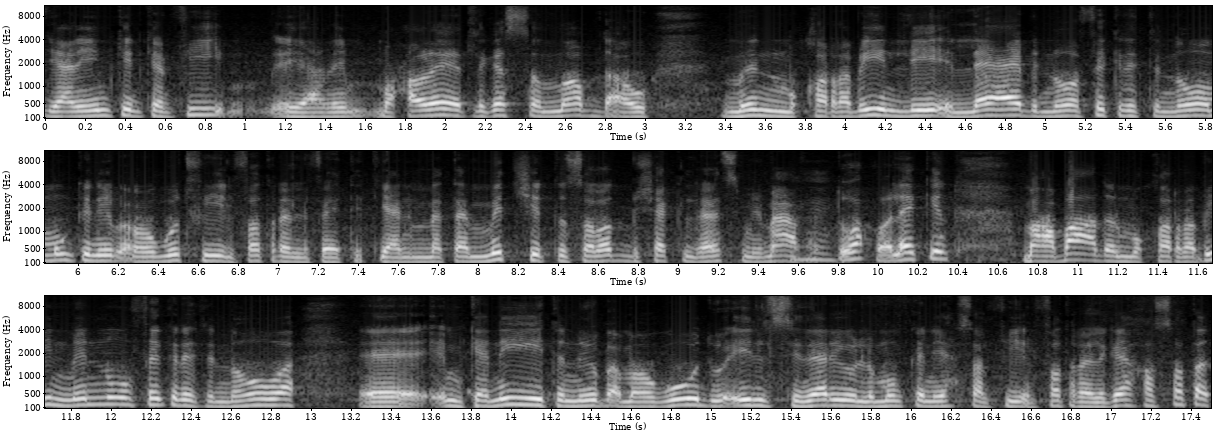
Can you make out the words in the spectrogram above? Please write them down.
يعني يمكن كان في يعني محاولات لجس النبض أو من مقربين للاعب إن هو فكرة إن هو ممكن يبقى موجود في الفترة اللي فاتت. يعني ما تمتش اتصالات بشكل رسمي مع فتوح ولكن مع بعض المقربين منه فكرة إن هو آه، إمكانية إنه يبقى موجود وإيه السيناريو اللي ممكن يحصل في الفترة اللي جاية خاصة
